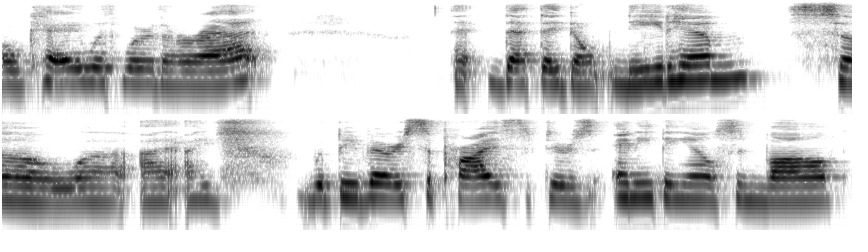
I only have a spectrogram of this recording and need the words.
okay with where they're at, eh, that they don't need him. So uh, I, I, would be very surprised if there's anything else involved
